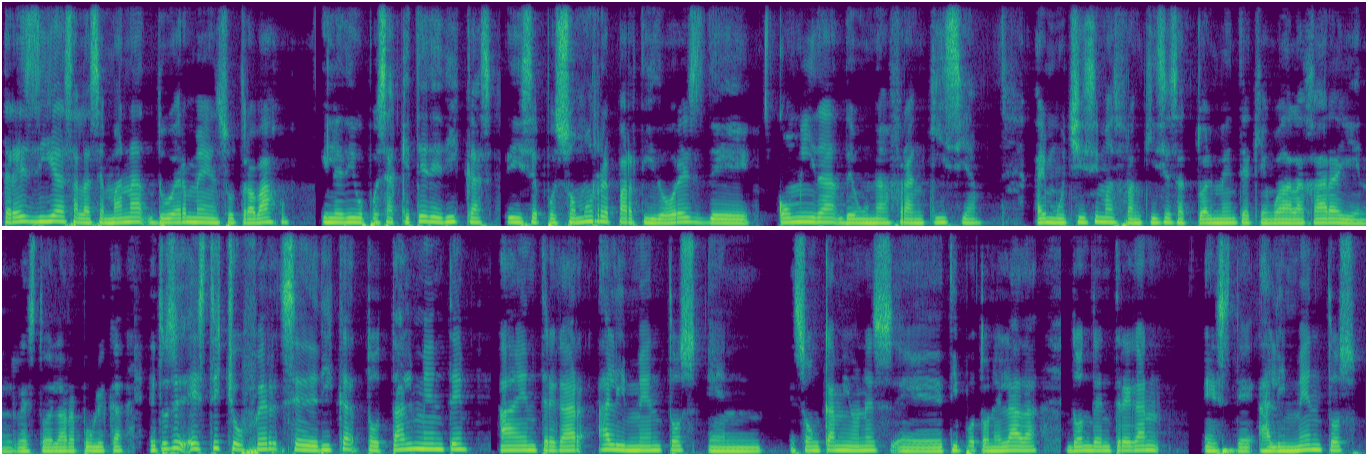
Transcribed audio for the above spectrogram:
tres días a la semana duerme en su trabajo. Y le digo, pues ¿a qué te dedicas? Y dice, pues somos repartidores de comida de una franquicia. Hay muchísimas franquicias actualmente aquí en Guadalajara y en el resto de la República. Entonces este chofer se dedica totalmente a entregar alimentos en son camiones eh, tipo tonelada donde entregan este alimentos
